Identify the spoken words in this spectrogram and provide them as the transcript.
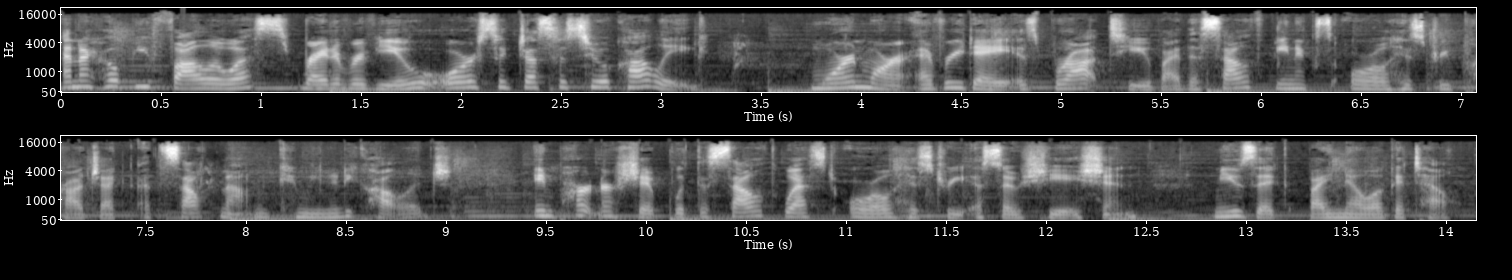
and I hope you follow us, write a review, or suggest us to a colleague. More and More Every Day is brought to you by the South Phoenix Oral History Project at South Mountain Community College in partnership with the Southwest Oral History Association. Music by Noah Gattel.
